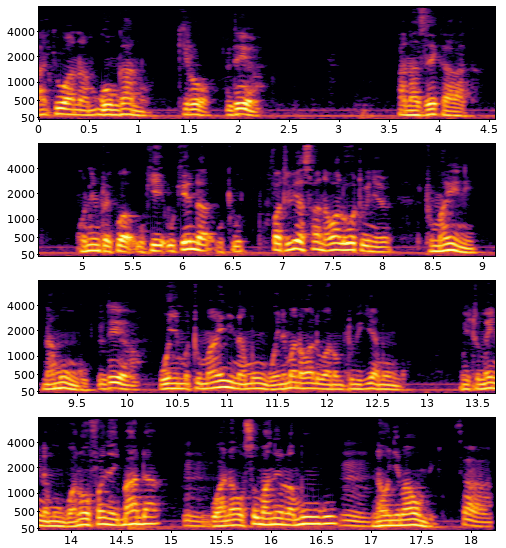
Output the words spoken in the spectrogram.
akiwa na mgongano kiroho? Ndio. Anazeeka haraka kwa nini takiwa uki, ukienda ukifuatilia sana wale wote wenye tumaini na mungu. Ndio. Wenye tumaini na mungu ina maana wale wanaomtumikia mungu. Wenye tumaini na mungu wanaofanya ibada mm. wanaosoma neno la mungu mm. na wenye maombi. Sawa.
